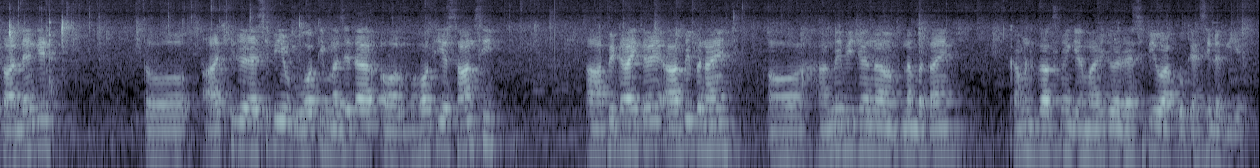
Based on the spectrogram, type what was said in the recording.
نکال لیں گے۔ تو آج کی جو ریسیپی ہے بہت ہی مزیدار اور بہت ہی آسان سی آپ بھی ٹرائی کریں، آپ بھی بنائیں اور ہمیں بھی جو ہے نا اپنا بتائیں۔ کمنٹ باکس میں کہ ہماری جو ریسیپی وہ آپ کو کیسی لگی ہے۔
